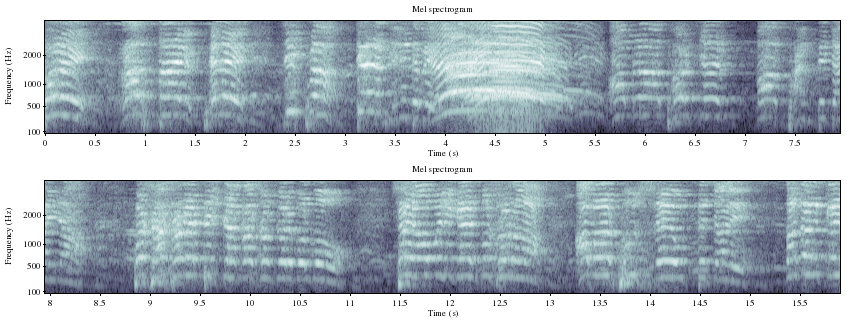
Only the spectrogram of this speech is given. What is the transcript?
ধরে রাস্তায় ফেলে জিব্রা টেনে ছিঁড়ে দেবে আমরা ধৈর্যের বাঁধ ভাঙতে চাই না প্রশাসনের দৃষ্টি আকর্ষণ করে বলব সেই আওয়ামী লীগের দোষরা আবার ফুসলে উঠতে চায়। তাদেরকে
